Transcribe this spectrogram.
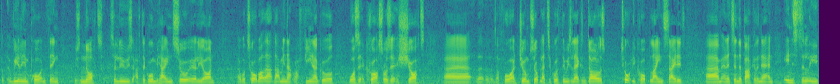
but the really important thing was not to lose after going behind so early on. Uh, we'll talk about that. I mean, that Raphinha goal was it a cross? Was it a shot? Uh, the, the, forward jumps up, lets it go through his legs, and Darlow's totally caught blindsided, um, and it's in the back of the net. And instantly,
